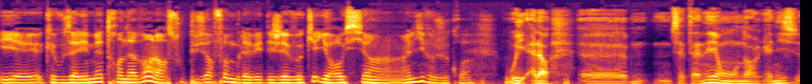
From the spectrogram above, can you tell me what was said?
et euh, que vous allez mettre en avant. Alors sous plusieurs formes, vous l'avez déjà évoqué, il y aura aussi un, livre, je crois. Oui, alors euh, cette année on organise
